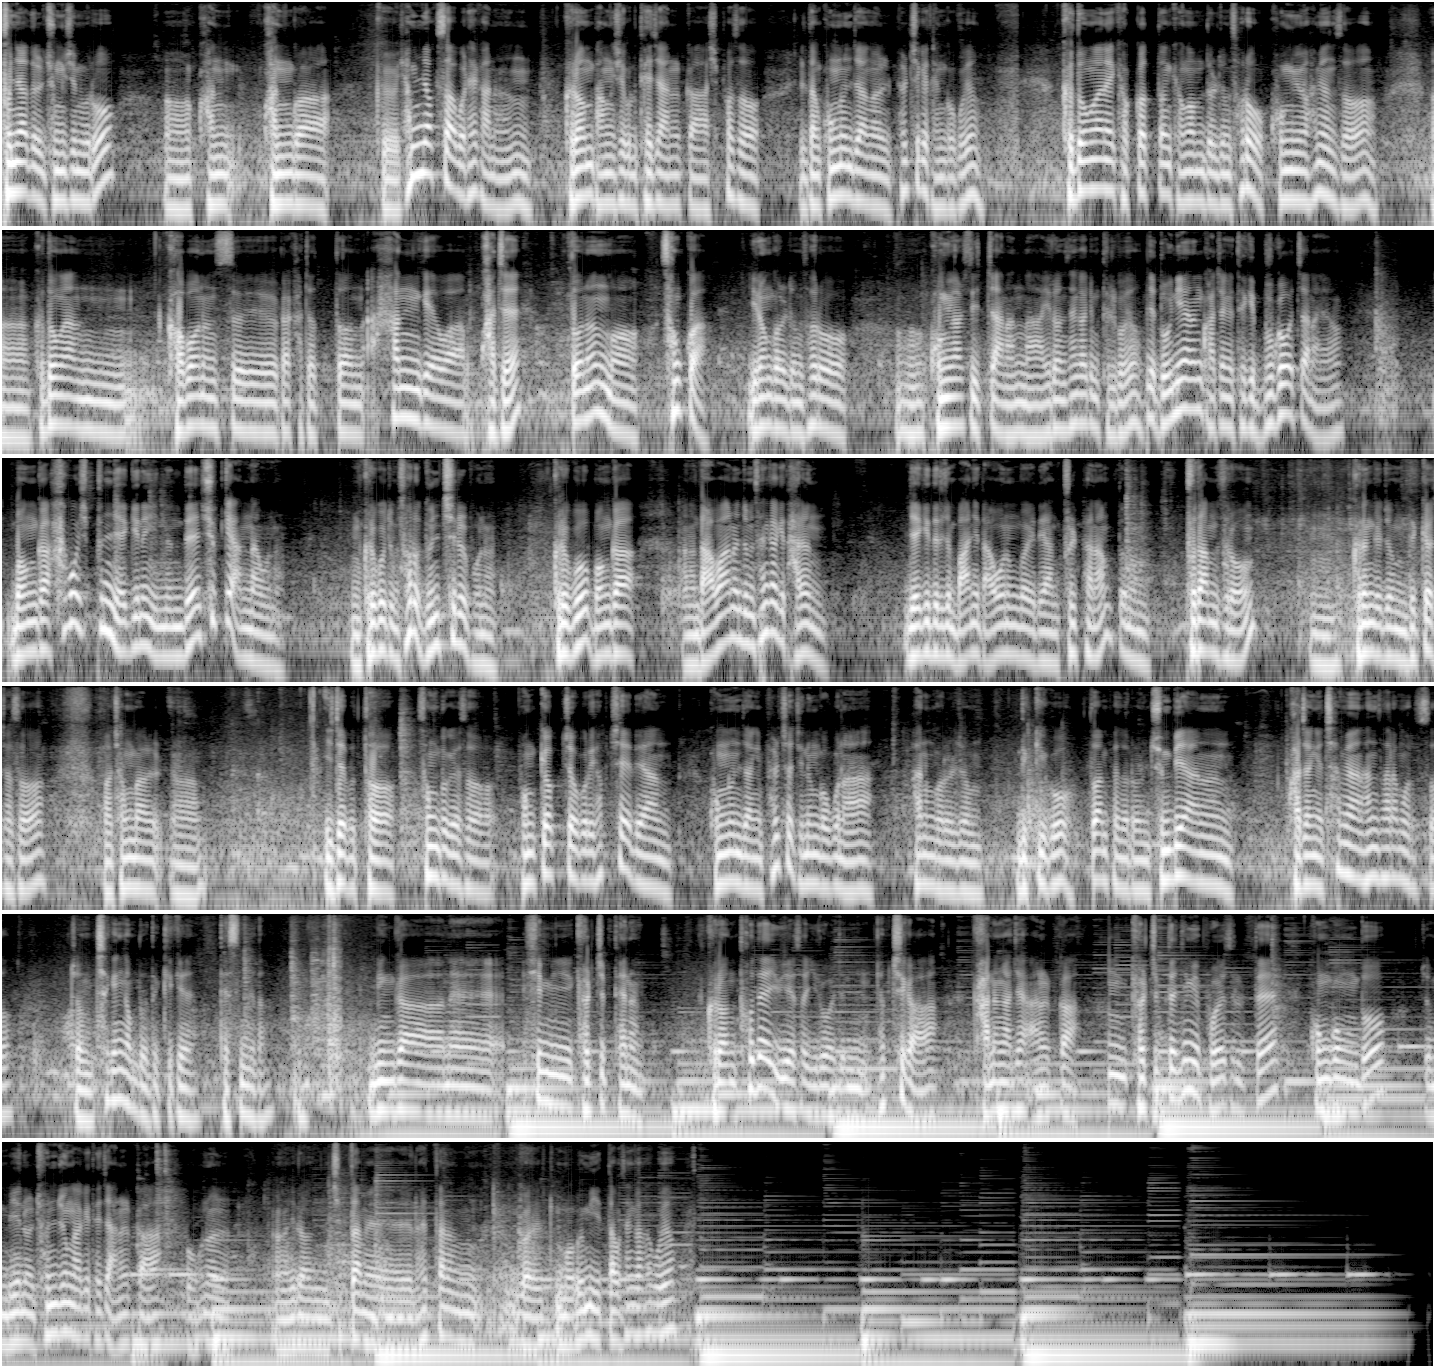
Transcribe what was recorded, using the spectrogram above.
분야들 중심으로 어, 관, 관과 그 협력 사업을 해가는 그런 방식으로 되지 않을까 싶어서 일단 공론장을 펼치게 된 거고요. 그동안에 겪었던 경험들 좀 서로 공유하면서 어, 그동안 거버넌스가 가졌던 한계와 과제 또는 뭐 성과 이런 걸 좀 서로 어, 공유할 수 있지 않았나 이런 생각이 좀 들고요. 이제 논의하는 과정이 되게 무거웠잖아요. 뭔가 하고 싶은 얘기는 있는데 쉽게 안 나오는. 음, 그리고 좀 서로 눈치를 보는. 그리고 뭔가 어, 나와는 좀 생각이 다른 얘기들이 좀 많이 나오는 거에 대한 불편함 또는 부담스러움 음, 그런 게 좀 느껴져서 어, 정말 어, 이제부터 성북에서 본격적으로 협치에 대한 공론장이 펼쳐지는 거구나 하는 거를 좀 느끼고 또 한편으로는 준비하는 과정에 참여한 한 사람으로서 좀 책임감도 느끼게 됐습니다. 민간의 힘이 결집되는 그런 토대 위에서 이루어진 협치가 가능하지 않을까. 음, 결집된 힘이 보였을 때 공공도 좀 민을 존중하게 되지 않을까. 오늘 어, 이런 집담회를 했다는 거에 좀 뭐 의미 있다고 생각하고요.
